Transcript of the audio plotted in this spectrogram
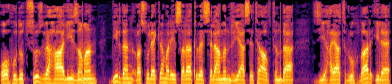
o hudutsuz ve hali zaman birden Resul Ekrem Aleyhissalatu vesselam'ın riyaseti altında zihayat ruhlar ile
